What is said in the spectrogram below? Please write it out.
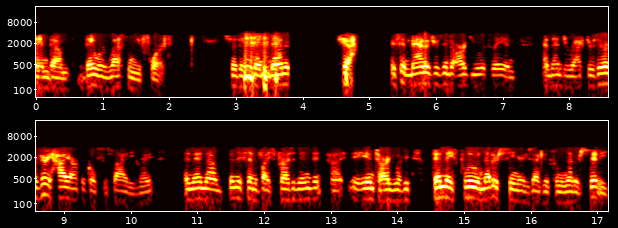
And um, they were less than euphoric. So they sent managers, yeah, they sent managers in to argue with me, and and then directors. They're a very hierarchical society, right? And then um, then they sent a vice president uh, in to argue with me. Then they flew another senior executive from another city.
